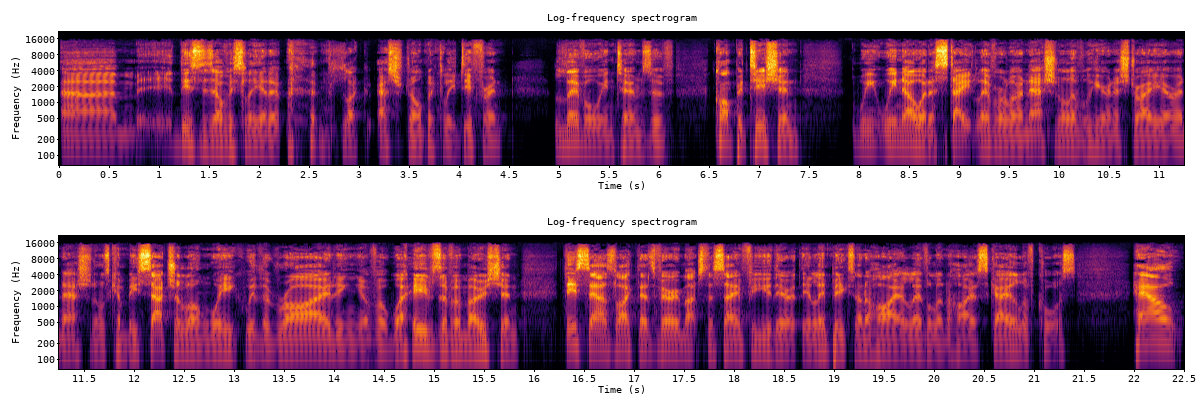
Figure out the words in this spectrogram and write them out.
Um, this is obviously at a like astronomically different level in terms of competition. We we know at a state level or a national level here in Australia, a nationals can be such a long week with the riding of a waves of emotion. This sounds like that's very much the same for you there at the Olympics on a higher level and a higher scale, of course. How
